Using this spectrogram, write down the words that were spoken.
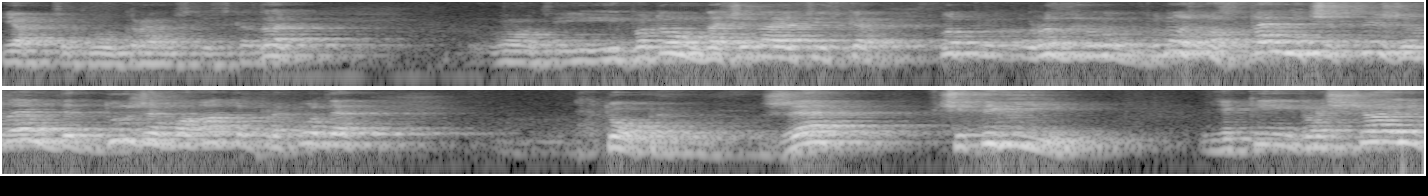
Як це по-українськи сказати? От, і, і потім починають всі от роз, роз- останні часи живемо, де дуже багато приходить, хто приходить? Вже вчителі, які вращають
